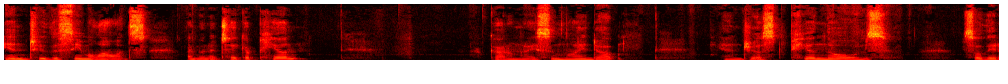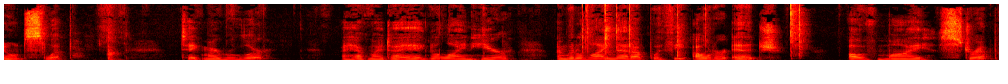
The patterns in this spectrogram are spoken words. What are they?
into the seam allowance. I'm going to take a pin, I've got them nice and lined up, and just pin those so they don't slip. Take my ruler, I have my diagonal line here, I'm going to line that up with the outer edge of my strip.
